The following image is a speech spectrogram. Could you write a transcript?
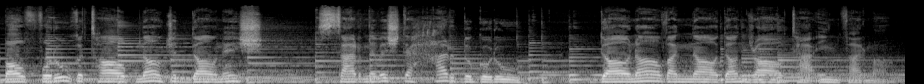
با فروغ تابناک دانش سرنوشت هر دو گروه دانا و نادان را تعیین فرما.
